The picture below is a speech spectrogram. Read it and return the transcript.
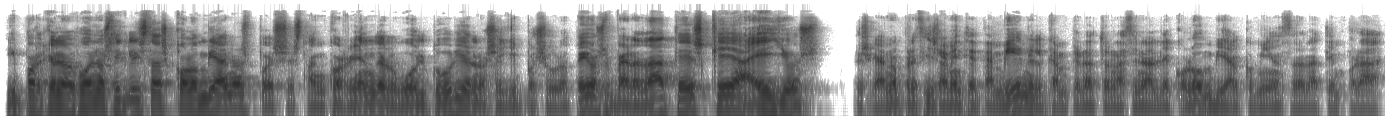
y porque los buenos ciclistas colombianos pues están corriendo el World Tour y en los equipos europeos. Verdad es que a ellos les ganó precisamente también el Campeonato Nacional de Colombia al comienzo de la temporada.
